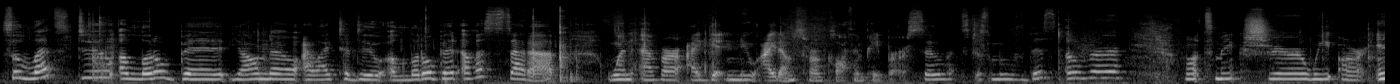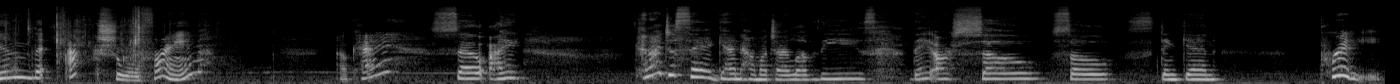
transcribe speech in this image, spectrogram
so let's do a little bit, y'all know I like to do a little bit of a setup whenever I get new items from cloth and paper. So let's just move this over. Let's make sure we are in the actual frame. Okay, so I, can I just say again how much I love these? They are so, so stinking pretty.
